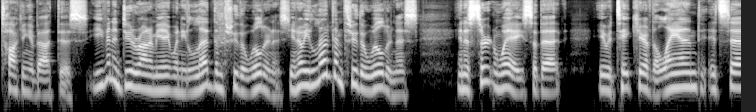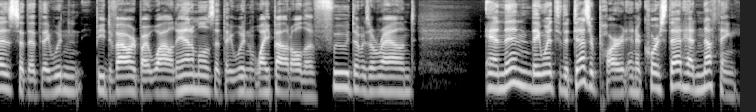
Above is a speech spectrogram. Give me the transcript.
talking about this, even in Deuteronomy 8, when he led them through the wilderness. You know, he led them through the wilderness in a certain way so that it would take care of the land, it says, so that they wouldn't be devoured by wild animals, that they wouldn't wipe out all the food that was around. And then they went through the desert part, and of course, that had nothing.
